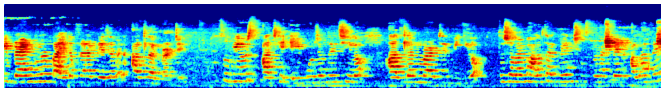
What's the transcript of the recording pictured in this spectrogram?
এই ব্র্যান্ডগুলোর বাইক আপনারা পেয়ে যাবেন আজলান মার্টে। সো ভিউর্স আজকে এই পর্যন্তই ছিল আজলান মার্টের ভিডিও তো সবাই ভালো থাকবেন, সুস্থ থাকবেন। আল্লাহ হাফেজ।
